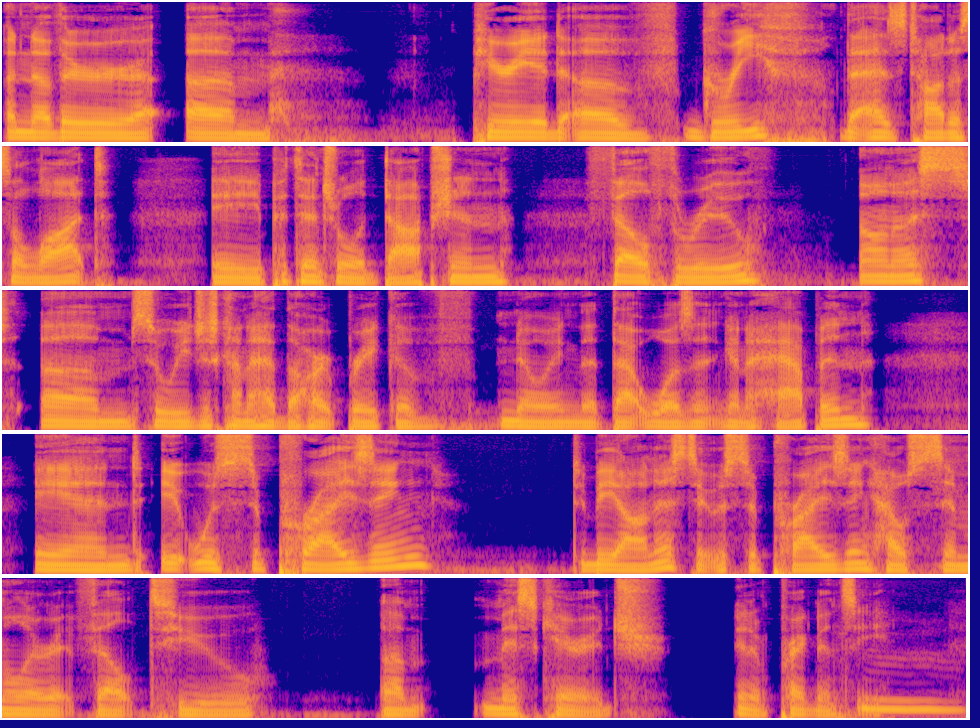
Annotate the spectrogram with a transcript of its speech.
another um period of grief that has taught us a lot. A potential adoption fell through on us. Um so we just kind of had the heartbreak of knowing that that wasn't going to happen and it was surprising to be honest it was surprising how similar it felt to a miscarriage in a pregnancy Mm.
